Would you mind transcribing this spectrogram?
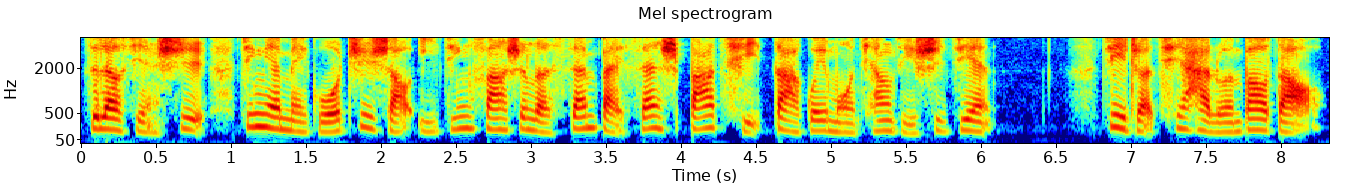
资料显示，今年美国至少已经发生了三百三十八起大规模枪击事件。记者戚海伦报道。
